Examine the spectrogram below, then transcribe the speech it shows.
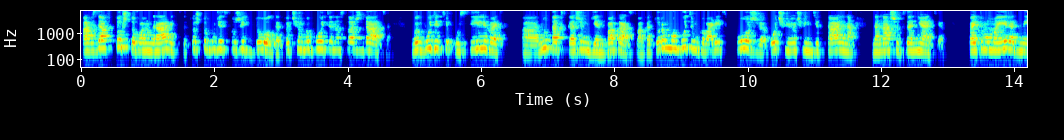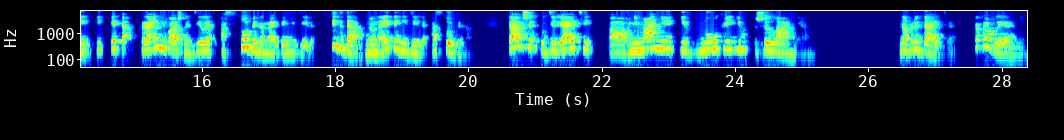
а взяв то, что вам нравится, то, что будет служить долго, то, чем вы будете наслаждаться, вы будете усиливать, ну, так скажем, ген богатства, о котором мы будем говорить позже, очень-очень детально на наших занятиях. Поэтому, мои родные, и это крайне важно делать особенно на этой неделе. Всегда, но на этой неделе особенно. Также уделяйте а, внимание и внутренним желаниям. Наблюдайте, каковы они,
